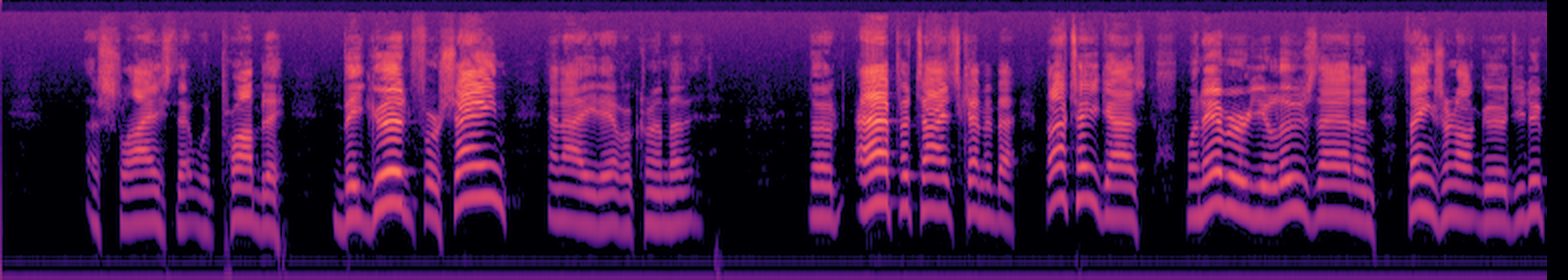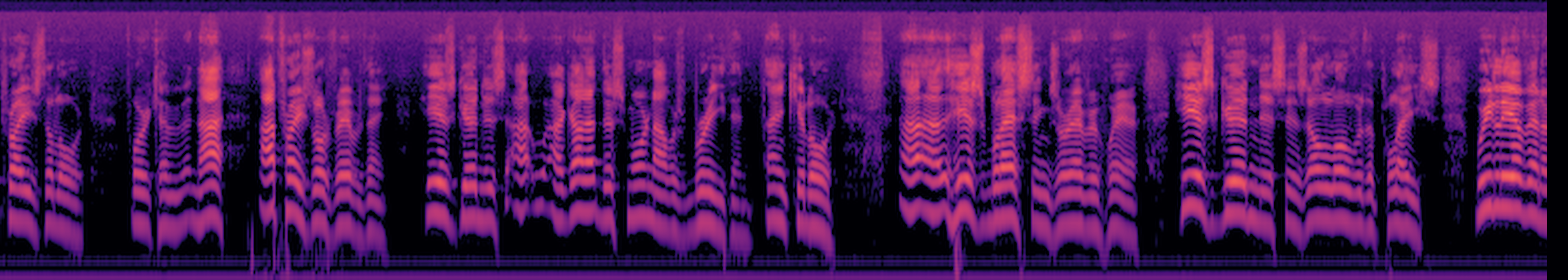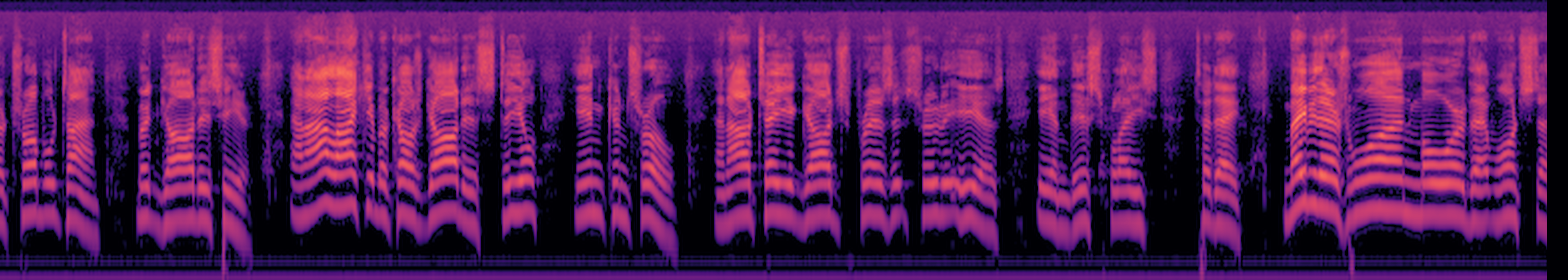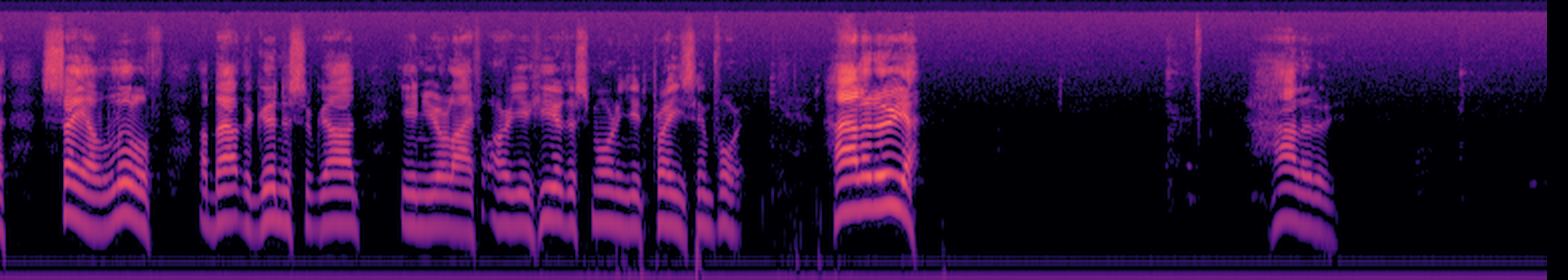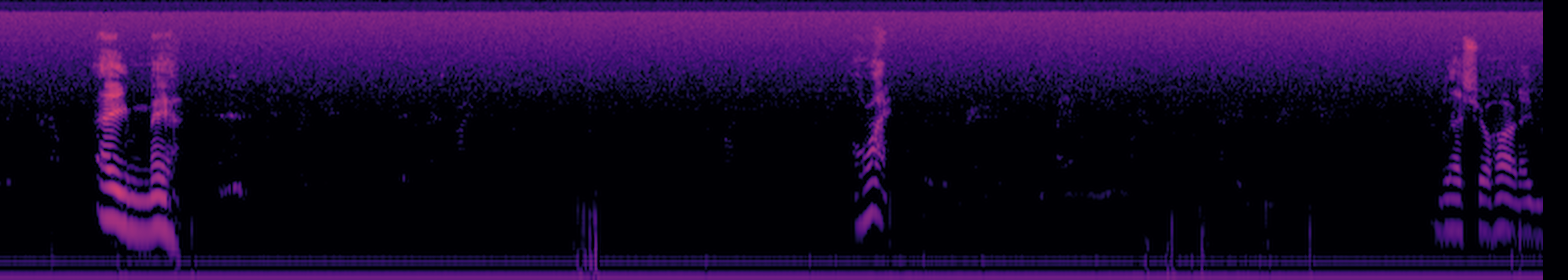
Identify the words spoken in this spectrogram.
a slice that would probably be good for Shane, and I ate every crumb of it the appetite's coming back. But I'll tell you guys, whenever you lose that and things are not good, you do praise the Lord for it coming back. And I, I praise the Lord for everything. His goodness. I, I got up this morning, I was breathing. Thank you, Lord. Uh, his blessings are everywhere. His goodness is all over the place. We live in a troubled time, but God is here. And I like it because God is still in control. And I'll tell you, God's presence truly is in this place today. Maybe there's one more that wants to say a little about the goodness of God in your life. Are you here this morning? You'd praise Him for it. Hallelujah. Hallelujah. Amen. All right. Bless your heart. Amen.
